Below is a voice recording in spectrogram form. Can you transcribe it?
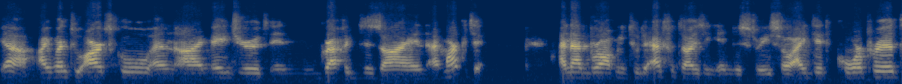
Yeah, I went to art school and I majored in graphic design and marketing. And that brought me to the advertising industry. So I did corporate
